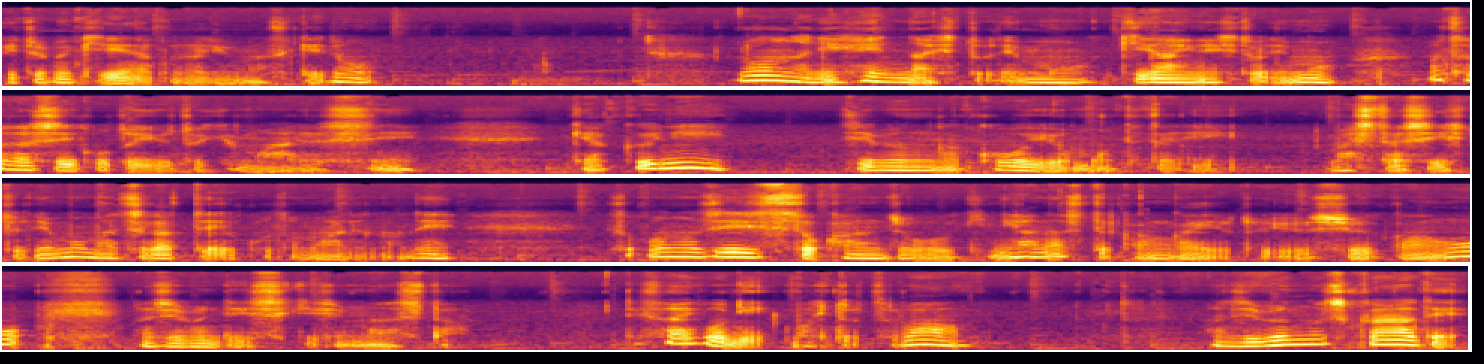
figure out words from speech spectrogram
認めきれなくなりますけど、どんなに変な人でも嫌いな人でも、まあ、正しいこと言う時もあるし、逆に自分が好意を持ってたり、まあ、親しい人でも間違っていることもあるので、そこの事実と感情を気に離して考えるという習慣をま自分で意識しました。で最後にもう一つは、ま自分の力で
